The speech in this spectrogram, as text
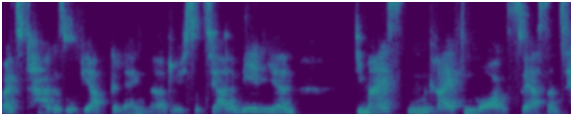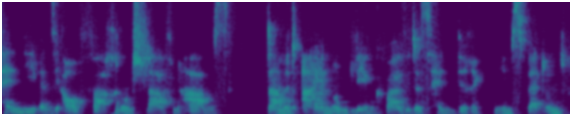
heutzutage so viel abgelenkt ne? durch soziale Medien, die meisten greifen morgens zuerst ans Handy, wenn sie aufwachen und schlafen abends damit ein und legen quasi das Handy direkt neben das Bett. Und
